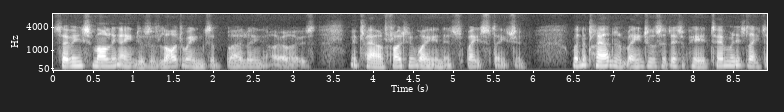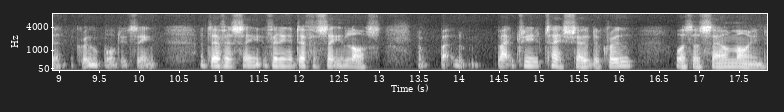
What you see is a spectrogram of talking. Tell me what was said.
seven smiling angels with large wings and billowing halos in the cloud floating away in the space station. When the cloud and angels had disappeared, ten minutes later, the crew reported seeing a devastating, feeling a devastating loss. The battery test showed the crew was of sound mind.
